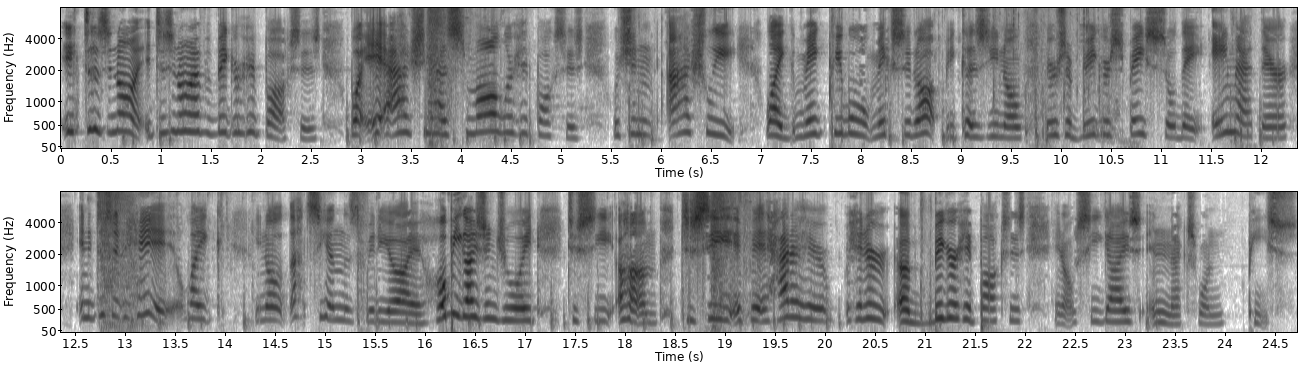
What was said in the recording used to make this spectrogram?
it does not. It does not have bigger hitboxes, but it actually has smaller hitboxes, which can actually like make people mix it up because you know there's a bigger space, so they aim at there and it doesn't hit. Like you know, that's the end of this video. I hope you guys enjoyed to see um to see if it had a hitter a bigger hitboxes, and I'll see you guys in the next one. Peace.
